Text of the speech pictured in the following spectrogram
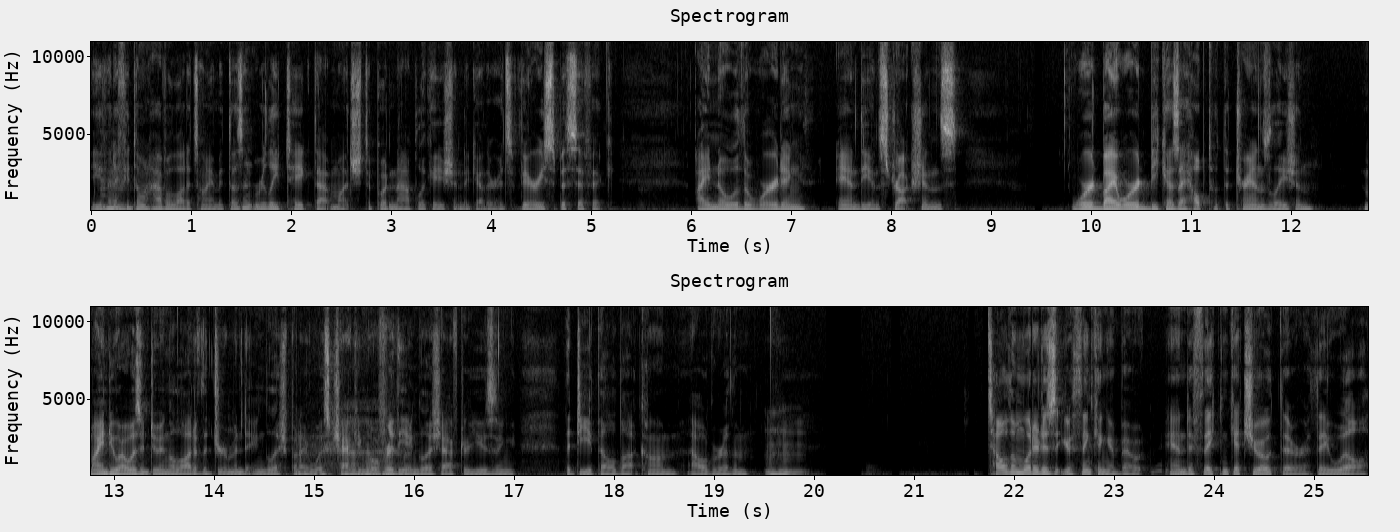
Even if you don't have a lot of time, it doesn't really take that much to put an application together. It's very specific. I know the wording and the instructions word by word because I helped with the translation. Mind you, I wasn't doing a lot of the German to English, but I was checking over the English after using the DeepL.com algorithm. Mm-hmm. Tell them what it is that you're thinking about, and if they can get you out there, they will.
